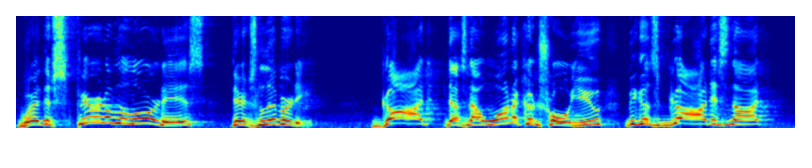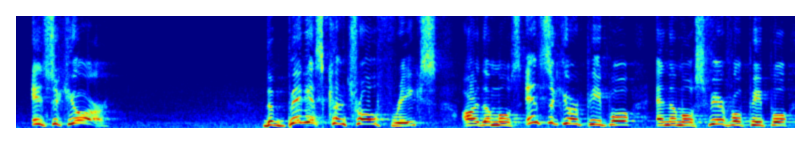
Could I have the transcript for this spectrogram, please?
Where the Spirit of the Lord is, there's liberty. God does not want to control you because God is not insecure. The biggest control freaks are the most insecure people and the most fearful people.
